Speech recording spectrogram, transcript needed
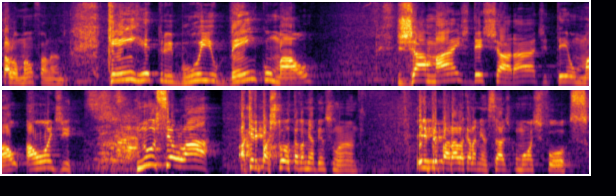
Salomão falando: Quem retribui o bem com o mal, jamais deixará de ter o mal aonde? No seu lar. Aquele pastor estava me abençoando. Ele preparava aquela mensagem com o maior esforço.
